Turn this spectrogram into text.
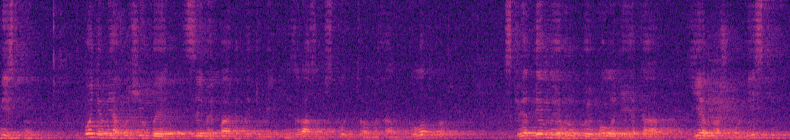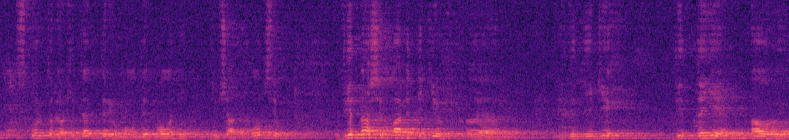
місту. Потім я хотів би цими пам'ятниками і разом з скульптором Михайлом Колодко, з креативною групою молоді, яка є в нашому місті, скульпторів, архітекторів, молоді, молоді дівчат і хлопців, від наших пам'ятників, е, від яких віддає аурою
